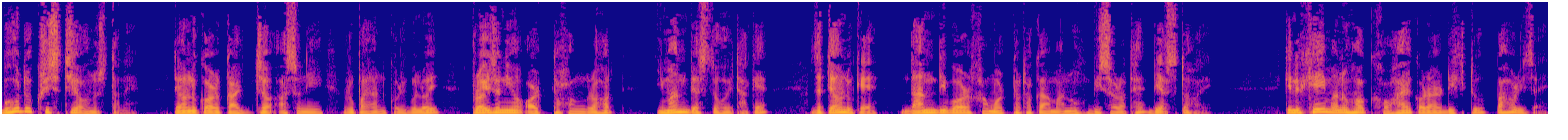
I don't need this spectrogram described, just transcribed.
বহুতো খ্ৰীষ্টীয় অনুষ্ঠানে তেওঁলোকৰ কাৰ্য আঁচনি ৰূপায়ণ কৰিবলৈ প্ৰয়োজনীয় অৰ্থ সংগ্ৰহত ইমান ব্যস্ত হৈ থাকে যে তেওঁলোকে দান দিবৰ সামৰ্থ্য থকা মানুহ বিচৰতহে ব্যস্ত হয়। কিন্তু সেই মানুহক সহায় কৰাৰ দিশটো পাহৰি যায়।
